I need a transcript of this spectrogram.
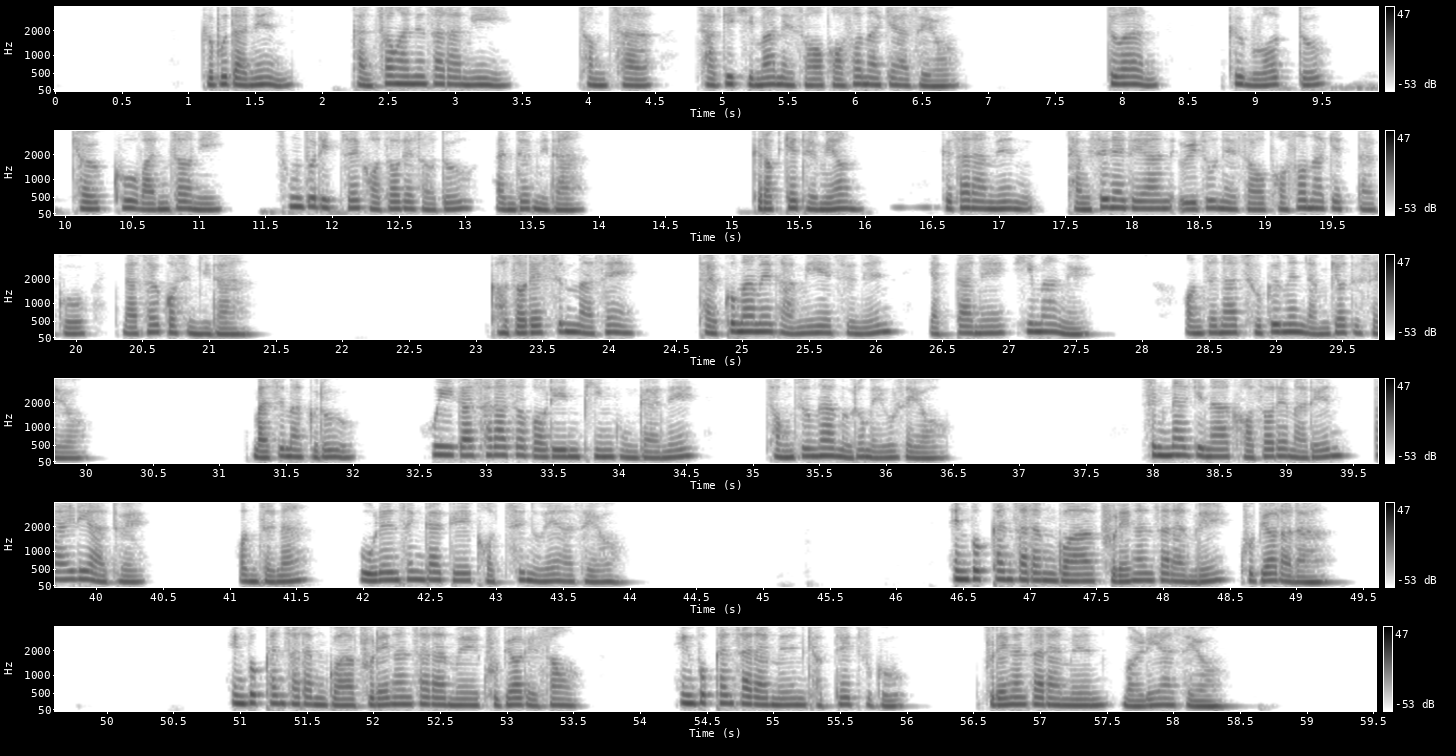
그보다는 간청하는 사람이 점차 자기 기만에서 벗어나게 하세요. 또한 그 무엇도 결코 완전히 송두리째 거절해서도 안 됩니다. 그렇게 되면 그 사람은 당신에 대한 의존에서 벗어나겠다고 나설 것입니다. 거절의 쓴맛에 달콤함을 가미해주는 약간의 희망을 언제나 조금은 남겨두세요. 마지막으로 호의가 사라져버린 빈 공간을 정중함으로 메우세요. 승낙이나 거절의 말은 빨리 하되 언제나 오랜 생각을 거친 후에 하세요. 행복한 사람과 불행한 사람을 구별하라. 행복한 사람과 불행한 사람을 구별해서 행복한 사람은 곁에 두고 불행한 사람은 멀리 하세요.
